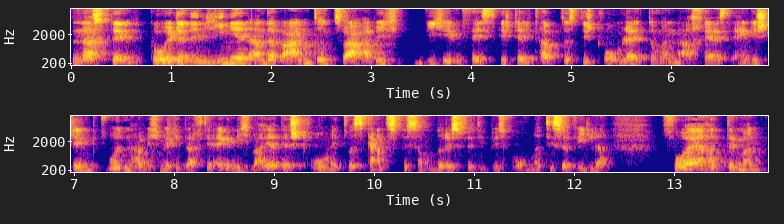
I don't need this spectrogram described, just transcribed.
nach den goldenen Linien an der Wand. Und zwar habe ich, wie ich eben festgestellt habe, dass die Stromleitungen nachher erst eingestemmt wurden, habe ich mir gedacht, ja, eigentlich war ja der Strom etwas ganz Besonderes für die Bewohner dieser Villa. Vorher hatte man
